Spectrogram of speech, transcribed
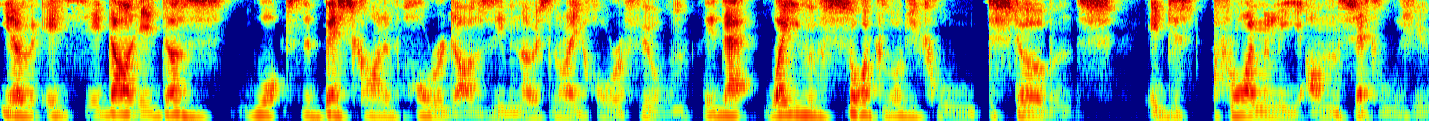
you know, it's it does it does what the best kind of horror does, even though it's not a horror film. That wave of psychological disturbance, it just primarily unsettles you,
